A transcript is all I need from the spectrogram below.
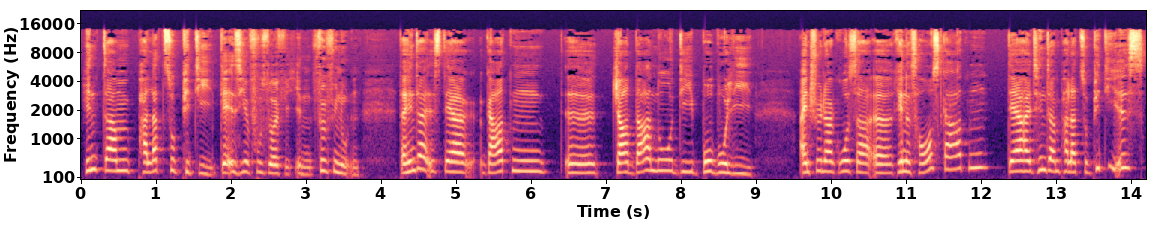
hinterm Palazzo Pitti. Der ist hier fußläufig in fünf Minuten. Dahinter ist der Garten äh, Giardano di Boboli. Ein schöner großer äh, Renaissance-Garten, der halt hinterm Palazzo Pitti ist.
